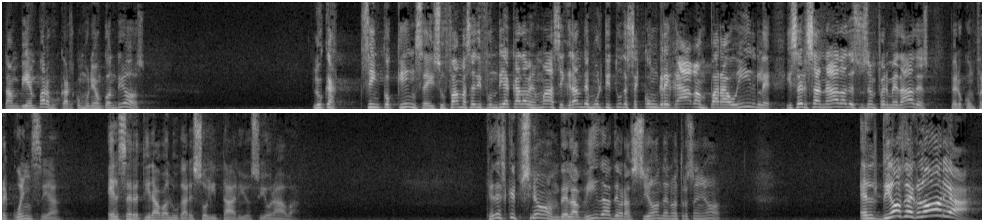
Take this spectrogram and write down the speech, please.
también para buscar comunión con Dios. Lucas 5:15, y su fama se difundía cada vez más y grandes multitudes se congregaban para oírle y ser sanadas de sus enfermedades, pero con frecuencia él se retiraba a lugares solitarios y oraba. Qué descripción de la vida de oración de nuestro Señor. El Dios de gloria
